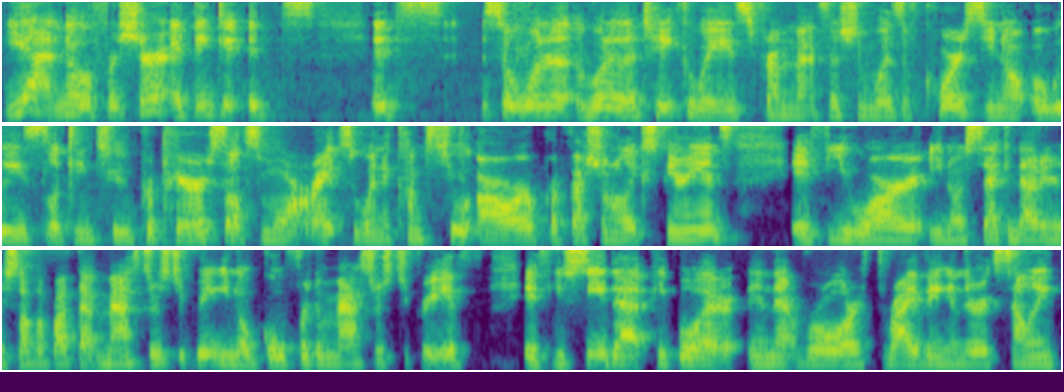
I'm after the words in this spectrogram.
Yeah, no, for sure. I think it, it's it's so one of one of the takeaways from that session was of course you know always looking to prepare ourselves more right? So when it comes to our professional experience if you are you know second doubting yourself about that master's degree you know go for the master's degree. If if you see that people are in that role are thriving and they're excelling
